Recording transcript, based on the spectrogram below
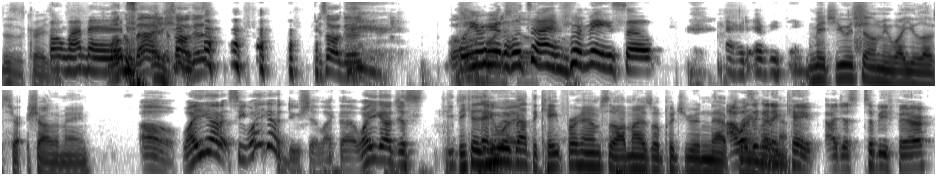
This is crazy. Oh my bad. Welcome back. It's all good. It's all good. Well, Welcome you to were here the whole still. time for me, so I heard everything. Mitch, you were telling me why you love Char- Charlemagne Oh, why you gotta see? Why you gotta do shit like that? Why you gotta just because you were about to cape for him, so I might as well put you in that. I wasn't gonna right cape. I just to be fair.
